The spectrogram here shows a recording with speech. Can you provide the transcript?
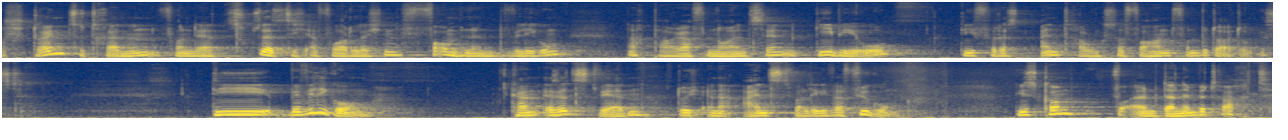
streng zu trennen von der zusätzlich erforderlichen formellen Bewilligung nach 19 GBO, die für das Eintragungsverfahren von Bedeutung ist. Die Bewilligung kann ersetzt werden durch eine einstweilige Verfügung. Dies kommt vor allem dann in Betracht,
